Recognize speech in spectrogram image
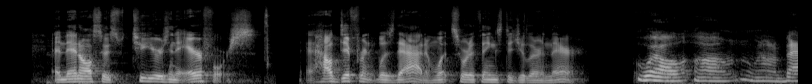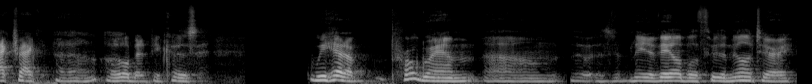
and then also two years in the Air Force. How different was that, and what sort of things did you learn there? Well, uh, I want to backtrack uh, a little bit because we had a program um, that was made available through the military.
